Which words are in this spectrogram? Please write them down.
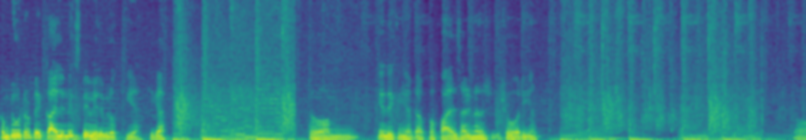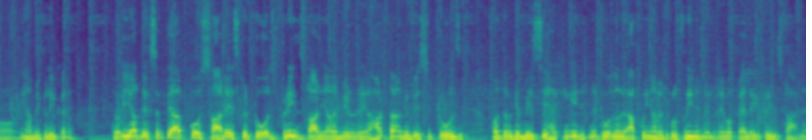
कंप्यूटर पे काइलिनिक्स पे अवेलेबल होती है, ठीक है? तो हम ये देखें यहाँ पे आपको फ़ाइल सारी नज़र शो हो रही हैं। तो यहाँ पे क्लिक करें। तो ये आप देख सकते हैं आपको सारे इसके टूल्स प्री इंस्टॉल यहाँ पे मिल रहे हैं। हर तरह के बेसिक टूल्स मतलब कि बेसिक हैकिंग के जितने टूल्स आपको यहाँ पे बिल्कुल फ्री में मिल रहे हैं, वो पहले के प्री इंस्टॉल है।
